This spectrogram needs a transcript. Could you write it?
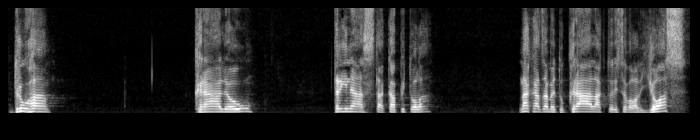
Druhá kráľov, 13. kapitola. Nachádzame tu kráľa, ktorý sa volal Joas.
